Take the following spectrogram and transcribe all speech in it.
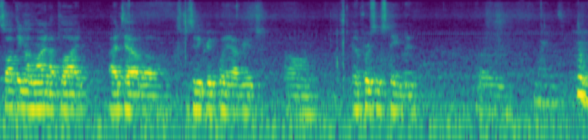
saw a thing online, I applied. I had to have a specific grade point average, um, and a personal statement. Um,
